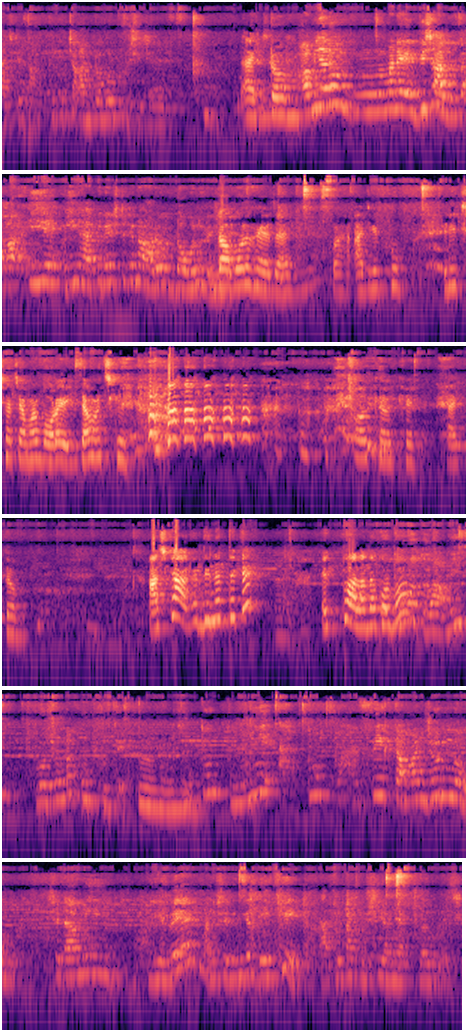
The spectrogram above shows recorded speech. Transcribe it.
আজকে তার থেকে চার ডবল খুশি চাই। একদম। আমি যেন মানে বিশাল এই হ্যাপিনেসটা যেন আরও ডবল হয়ে ডবল হয়ে যায়। আজকে খুব রিক্স আছে আমার বড় এক্সাম আজকে। ওকে ওকে একদম। আজকে আগের দিনের থেকে হ্যাঁ। একটু আলাদা করব? আমি প্রচণ্ড খুঁতখুঁতে। কিন্তু তুমি এত পারফেক্ট আমার জন্য সেটা আমি ভেবে মানে সেদিনকে দেখে এতটা খুশি আমি অ্যাকচুয়াল হয়েছি।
